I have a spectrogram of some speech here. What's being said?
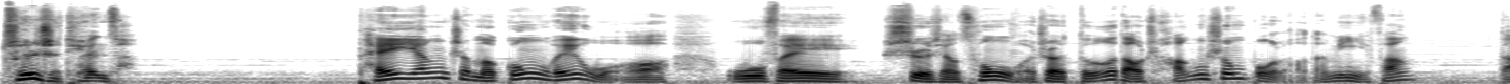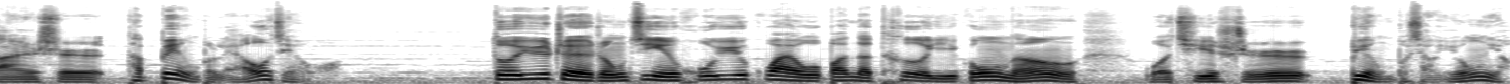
真是天才。”裴阳这么恭维我，无非是想从我这儿得到长生不老的秘方，但是他并不了解我。对于这种近乎于怪物般的特异功能，我其实并不想拥有，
